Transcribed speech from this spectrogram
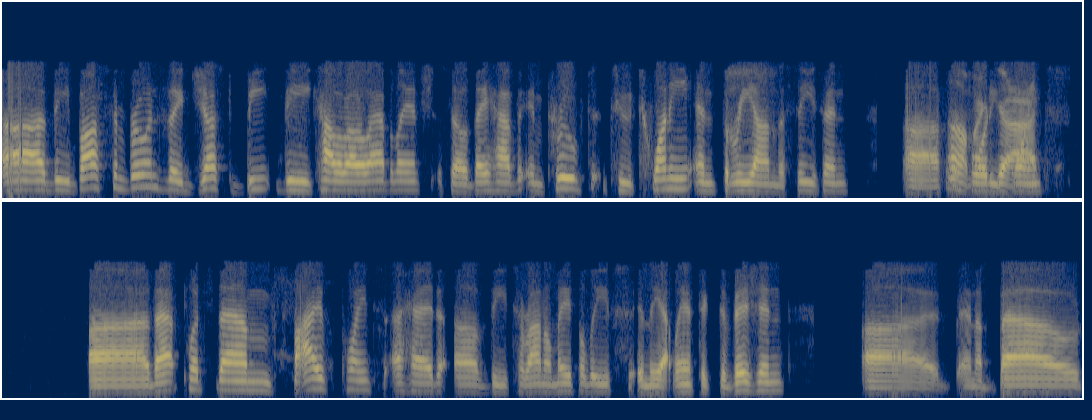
Uh, the Boston Bruins they just beat the Colorado Avalanche, so they have improved to twenty and three on the season uh, for Oh, forty God. points. Uh, that puts them five points ahead of the Toronto Maple Leafs in the Atlantic Division, uh, and about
